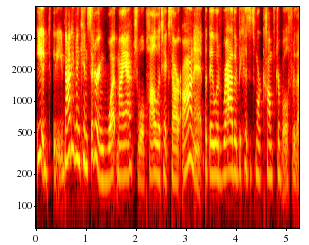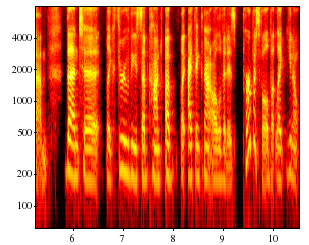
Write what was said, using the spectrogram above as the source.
not even considering what my actual politics are on it, but they would rather because it's more comfortable for them than to like through these subcon uh, like I think not all of it is purposeful, but like, you know,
